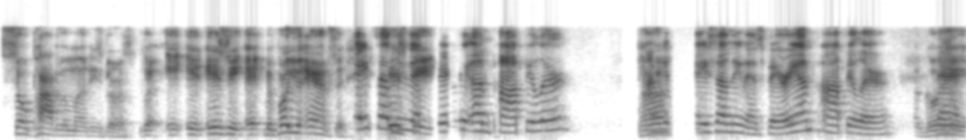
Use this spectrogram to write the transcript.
so popular among these girls? But i- i- Is it, it- before you answer? Say something that's it- very unpopular. I'm going to say something that's very unpopular. Go ahead.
